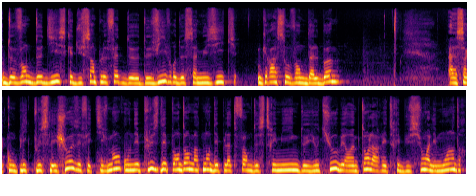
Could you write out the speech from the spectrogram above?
de vente de disques et du simple fait de, vivre de sa musique grâce aux ventes d'albums, euh, ça complique plus les choses, effectivement. On est plus dépendant maintenant des plateformes de streaming, de YouTube, et en même temps, la rétribution, elle est moindre.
